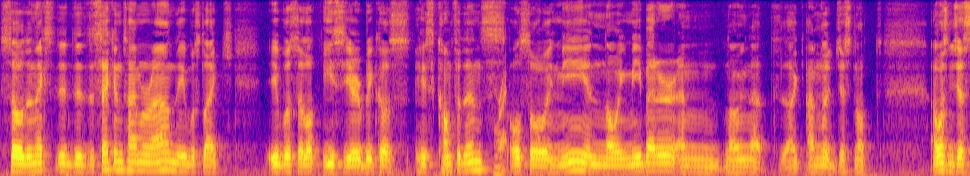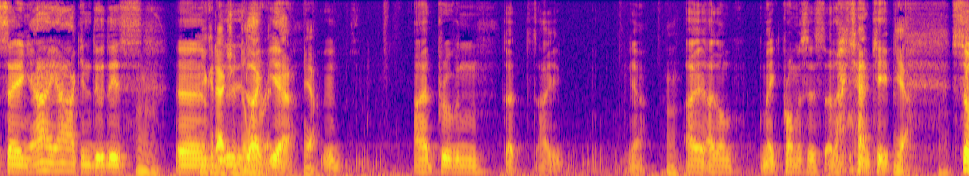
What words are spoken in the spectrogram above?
So the next, the, the, the second time around, it was like, it was a lot easier because his confidence Right. also in me and knowing me better and knowing that like I'm not just not, I wasn't just saying yeah yeah I can do this. Uh, Mm-hmm. You could actually like deliver it. yeah Yeah. I had proven that I, yeah, Hmm. I I don't make promises that I can't keep. Yeah. So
